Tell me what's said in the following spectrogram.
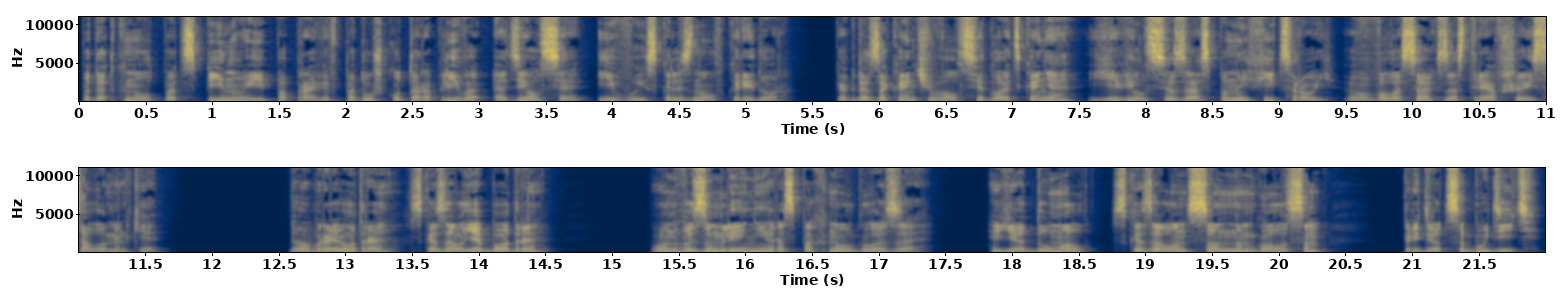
подоткнул под спину и, поправив подушку, торопливо оделся и выскользнул в коридор. Когда заканчивал седлать коня, явился заспанный Фицрой, в волосах застрявшей соломинки. «Доброе утро», — сказал я бодро. Он в изумлении распахнул глаза. «Я думал», — сказал он сонным голосом, — «придется будить».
